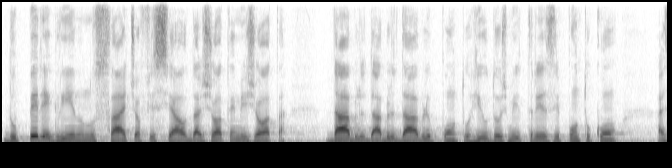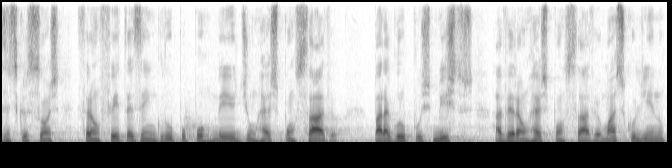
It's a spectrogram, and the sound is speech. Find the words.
do peregrino no site oficial da JMJ www.rio2013.com. As inscrições serão feitas em grupo por meio de um responsável. Para grupos mistos, haverá um responsável masculino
